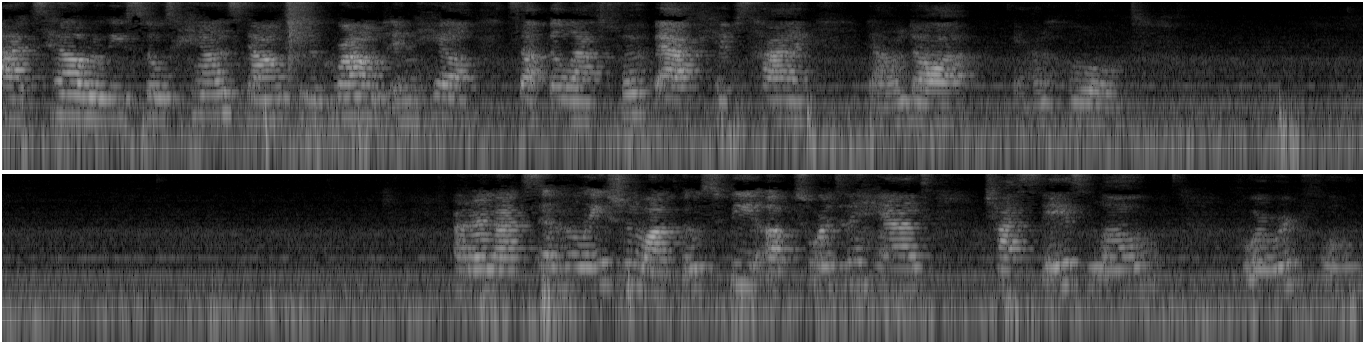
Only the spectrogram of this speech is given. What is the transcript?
Exhale, release those hands down to the ground. Inhale, step the left foot back, hips high, down dog, and hold. On our next inhalation, walk those feet up towards the hands, chest stays low, forward fold.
